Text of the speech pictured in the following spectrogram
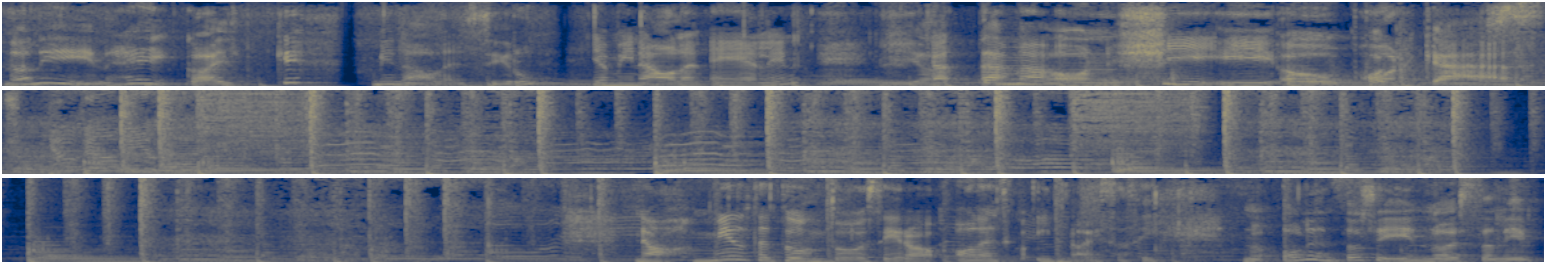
No niin, hei kaikki. Minä olen Siru. Ja minä olen Eelin. Ja, Ja tämä on CEO Podcast. No, miltä tuntuu Siro? Oletko innoissasi? No olen tosi innoissani.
